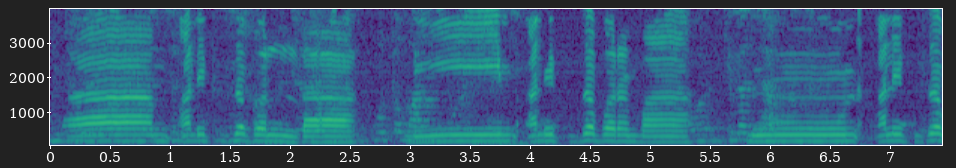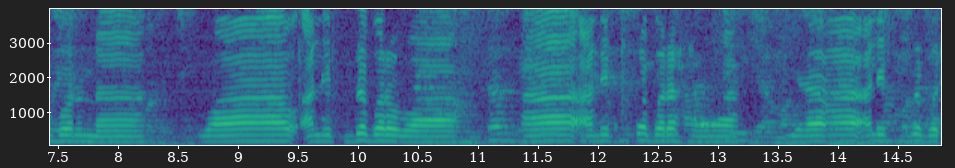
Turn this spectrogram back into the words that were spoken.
لام ألف زبر لا ميم ألف زبر ما نون ألف زبر نا واو ألف زبر وا হা আলিফ জবর হা ইয়া আলিফ জবর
